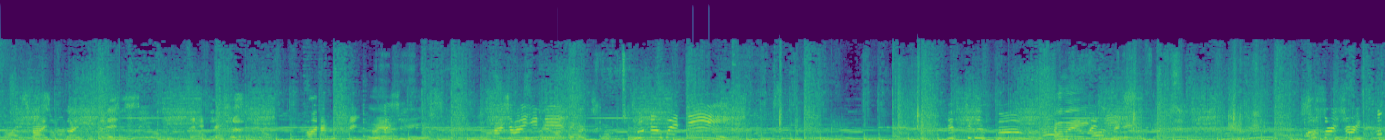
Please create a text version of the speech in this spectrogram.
Guys, Guys, guys, look at this? Look at This this. Oh, I'm yeah, okay. Guys, are you near? You're nowhere near. You have to go further. Oh, wait, wait, wait. Oh, sorry, sorry.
